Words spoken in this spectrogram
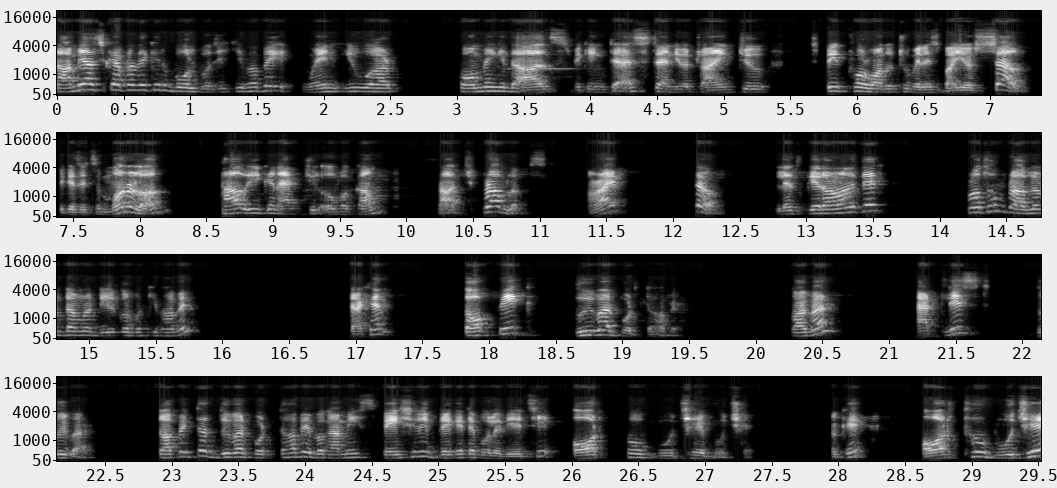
তো আমি আজকে আপনাদেরকে বলব যে কীভাবে when you are forming in the IELTS speaking test and you're trying to speak for one to two minutes by yourself because it's a monologue, how you can actually overcome such problems. All right. So let's get on with it. প্রথম প্রবলেমটা আমরা ডিল করব কীভাবে দেখেন টপিক দুইবার পড়তে হবে কয়বার অ্যাটলিস্ট দুইবার টপিকটা দুইবার পড়তে হবে এবং আমি স্পেশালি ব্রেকেটে বলে দিয়েছি অর্থ বুঝে বুঝে ওকে অর্থ বুঝে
